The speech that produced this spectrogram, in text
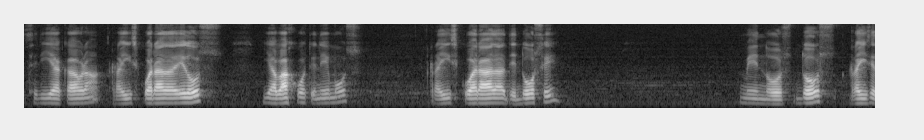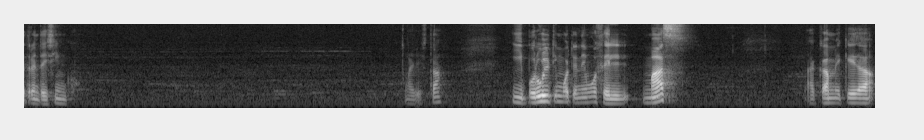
sería acá ahora raíz cuadrada de 2 y abajo tenemos raíz cuadrada de 12 menos 2 raíz de 35. Ahí está. Y por último tenemos el más. Acá me queda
